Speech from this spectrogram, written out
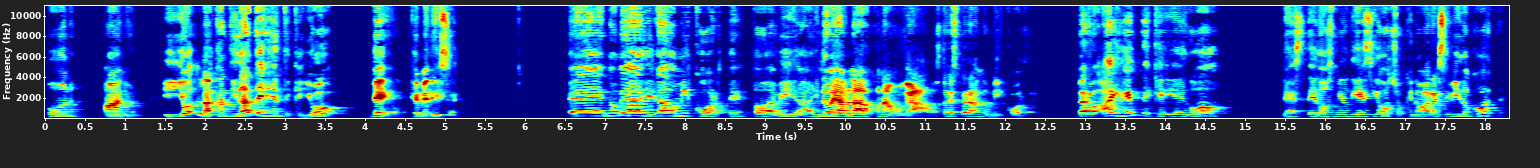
un año. Y yo, la cantidad de gente que yo veo que me dice, eh, no me ha llegado mi corte todavía y no he hablado con abogado, estoy esperando mi corte. Pero hay gente que llegó desde 2018 que no ha recibido corte.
